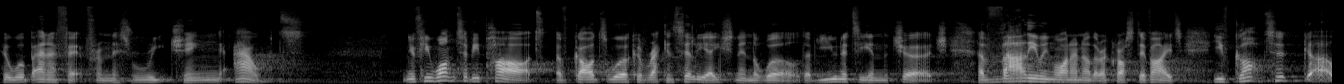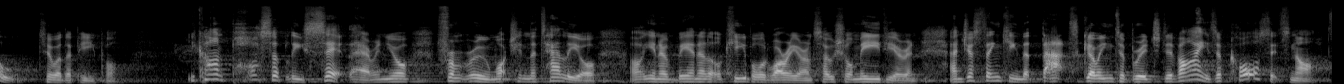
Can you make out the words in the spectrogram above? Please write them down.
who will benefit from this reaching out. If you want to be part of God's work of reconciliation in the world, of unity in the church, of valuing one another across divides, you've got to go to other people. You can't possibly sit there in your front room watching the telly or, or you know, being a little keyboard warrior on social media and, and just thinking that that's going to bridge divides. Of course it's not.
